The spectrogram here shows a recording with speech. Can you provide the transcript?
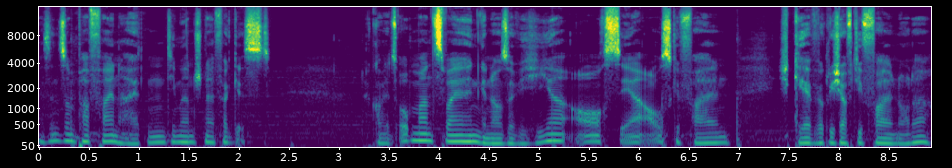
Es sind so ein paar Feinheiten, die man schnell vergisst. Da kommt jetzt oben ein Zweier hin, genauso wie hier. Auch sehr ausgefallen. Ich gehe wirklich auf die Vollen, oder?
